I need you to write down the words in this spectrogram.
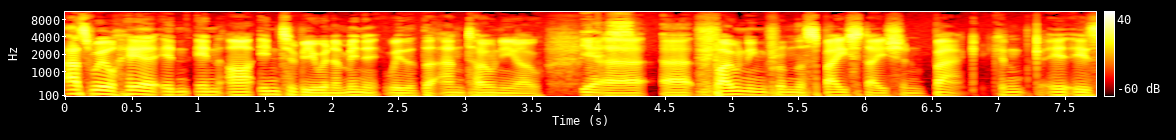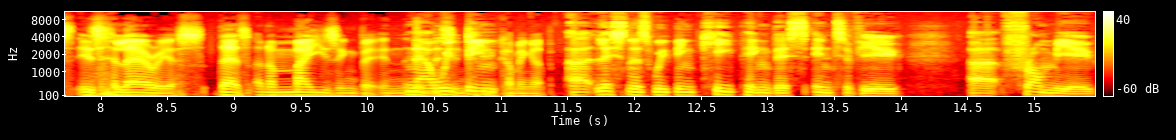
as we'll hear in, in our interview in a minute with the Antonio, Yes. uh, uh, phoning from the space station back can, is is hilarious. There's an amazing bit in, Now in this we've interview been coming up. uh, listeners. We've been keeping this interview uh, from you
